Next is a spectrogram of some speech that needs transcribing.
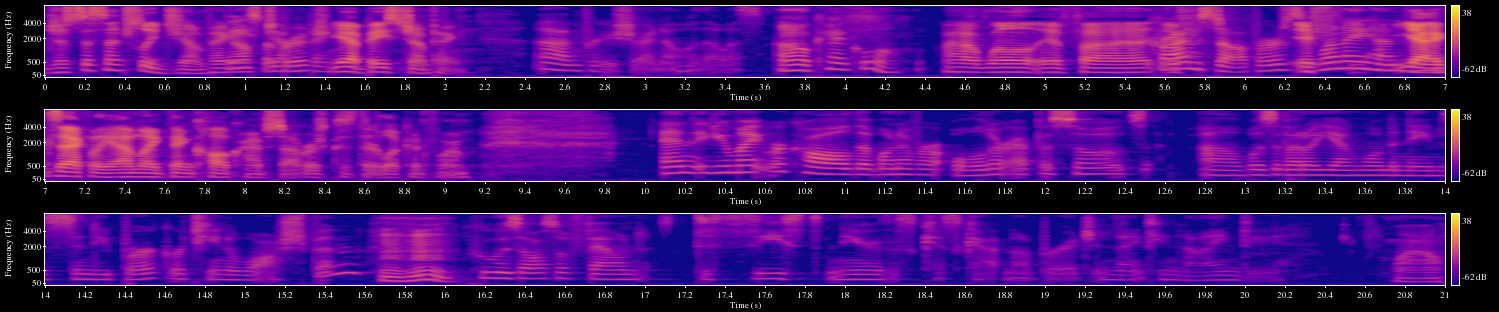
just essentially jumping Base off the bridge. Yeah, base jumping. I'm pretty sure I know who that was. Okay, cool. Uh, well, if uh, Crime if, Stoppers, 1 800. yeah, exactly. I'm like then call Crime Stoppers because they're looking for him. And you might recall that one of our older episodes uh, was about a young woman named Cindy Burke or Tina Washburn, Mm-hmm. who was also found deceased near this Kiskatinaw Bridge in 1990. Wow.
